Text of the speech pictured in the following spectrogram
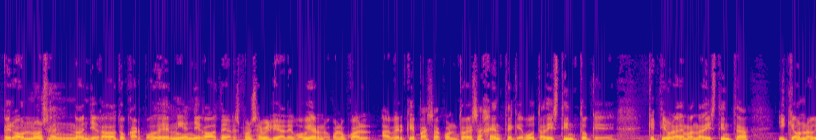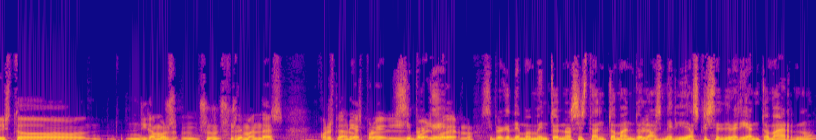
pero aún no, han, no han llegado a tocar poder ni han llegado a tener responsabilidad de gobierno. Con lo cual, a ver qué pasa con toda esa gente que vota distinto, que, que tiene una demanda distinta y que aún no ha visto, digamos, sus, demandas correspondidas por, el, por el poder, ¿no? Sí, porque de momento no se están tomando las medidas que se deberían tomar, ¿no?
